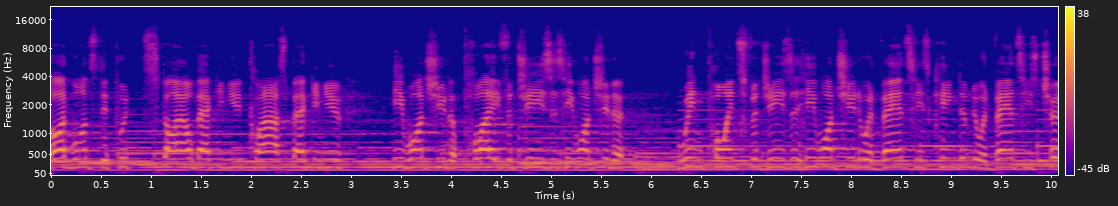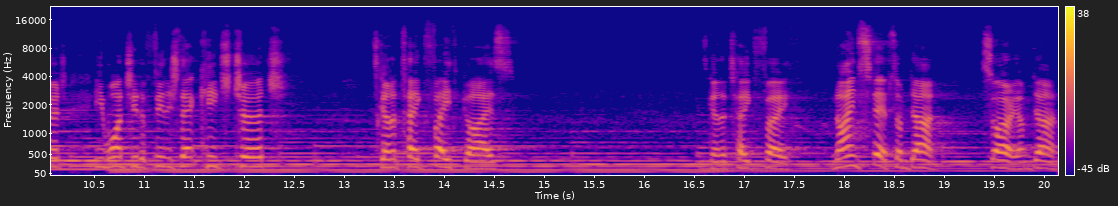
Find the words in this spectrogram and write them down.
God wants to put style back in you, class back in you. He wants you to play for Jesus. He wants you to win points for Jesus. He wants you to advance His kingdom, to advance His church. He wants you to finish that kids' church. It's going to take faith, guys. It's going to take faith. Nine steps, I'm done. Sorry, I'm done.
